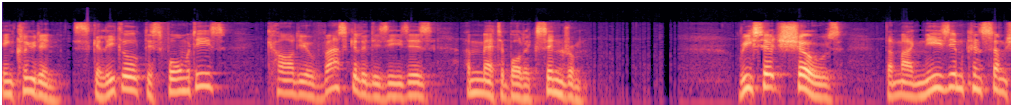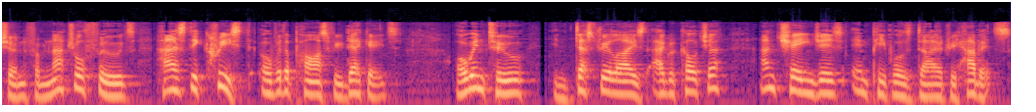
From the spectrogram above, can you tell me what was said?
including skeletal deformities, cardiovascular diseases, and metabolic syndrome. Research shows that magnesium consumption from natural foods has decreased over the past few decades, owing to industrialized agriculture and changes in people's dietary habits.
